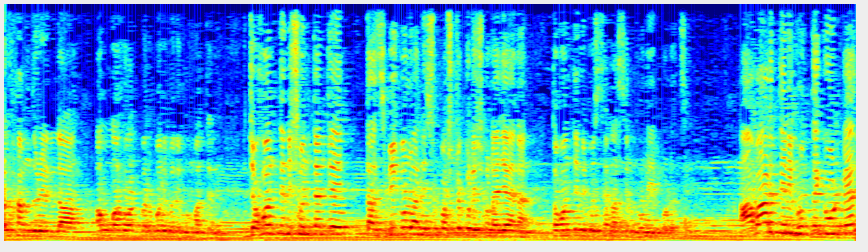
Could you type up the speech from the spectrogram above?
আলহামদুলিল্লাহ, আল্লাহু আকবার বলে বলে ঘুমাতেন। যখন তিনি শুনতেন যে তাসবিহগুলো আর স্পষ্ট করে শোনা যায় না, তখন তিনি বুঝতেন রাসূল ঘুমিয়ে পড়েছে। আবার তিনি ঘুম থেকে উঠবেন,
